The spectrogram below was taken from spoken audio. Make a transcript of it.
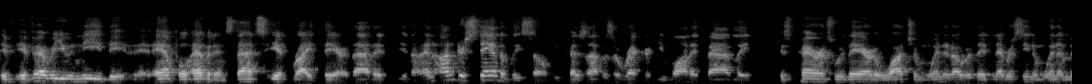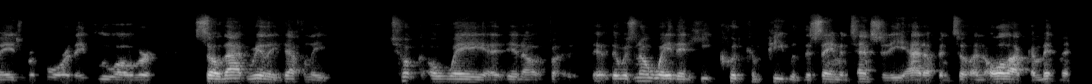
If, if ever you need the ample evidence, that's it right there. That it, you know, and understandably so, because that was a record he wanted badly. His parents were there to watch him win it over. They'd never seen him win a major before. They flew over, so that really definitely took away, uh, you know, there was no way that he could compete with the same intensity he had up until an all-out commitment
